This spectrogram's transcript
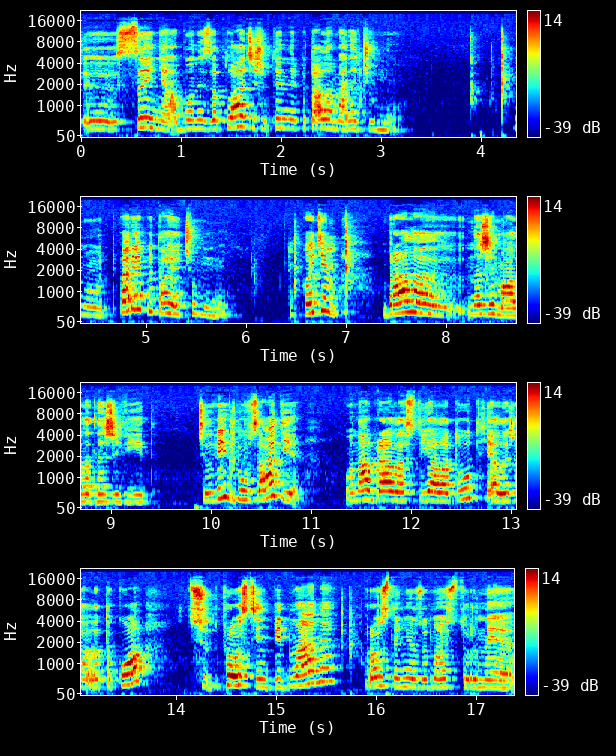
е, синя або не заплаче, щоб ти не питала мене чому. Ну, тепер я питаю, чому. Потім брала, нажимала на живіт. Чоловік був ззаді, вона брала, стояла тут, я лежала тако, простінь під мене, простиню з одної сторони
